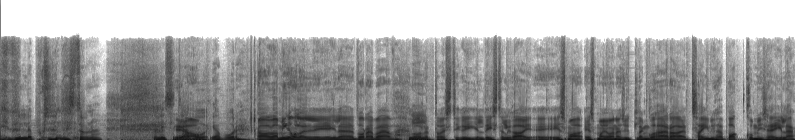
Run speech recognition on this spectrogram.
küll lõpuks õnnestub, noh. lihtsalt Jaa. jabu, jabur. aga minul oli eile tore päev, loodetavasti kõigil teistel ka. esma, esmajoones ütlen kohe ära, et sain ühe pakkumise eile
